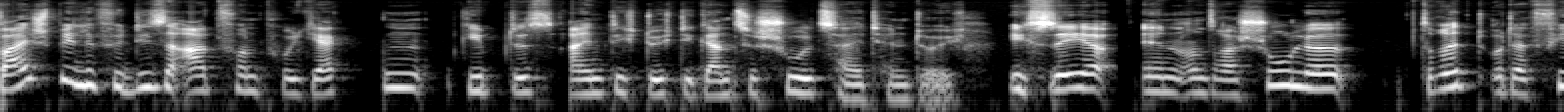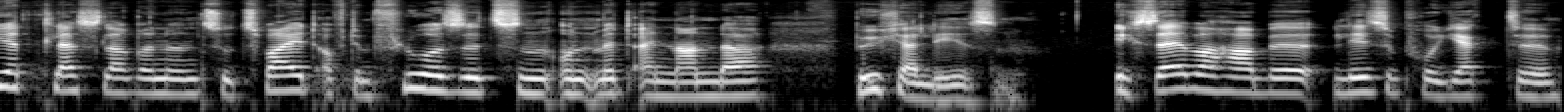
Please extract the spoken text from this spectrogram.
Beispiele für diese Art von Projekten gibt es eigentlich durch die ganze Schulzeit hindurch. Ich sehe in unserer Schule Dritt- oder Viertklässlerinnen zu zweit auf dem Flur sitzen und miteinander Bücher lesen. Ich selber habe Leseprojekte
